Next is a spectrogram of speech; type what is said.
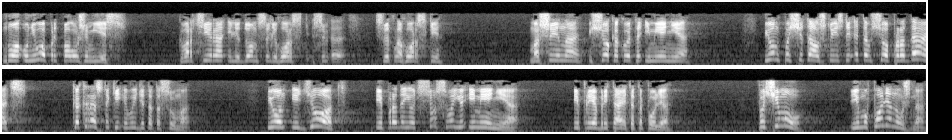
Но у него, предположим, есть квартира или дом э, Светлогорский, машина, еще какое-то имение. И он посчитал, что если это все продать, как раз таки и выйдет эта сумма. И он идет и продает все свое имение и приобретает это поле. Почему? Ему поле нужно?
